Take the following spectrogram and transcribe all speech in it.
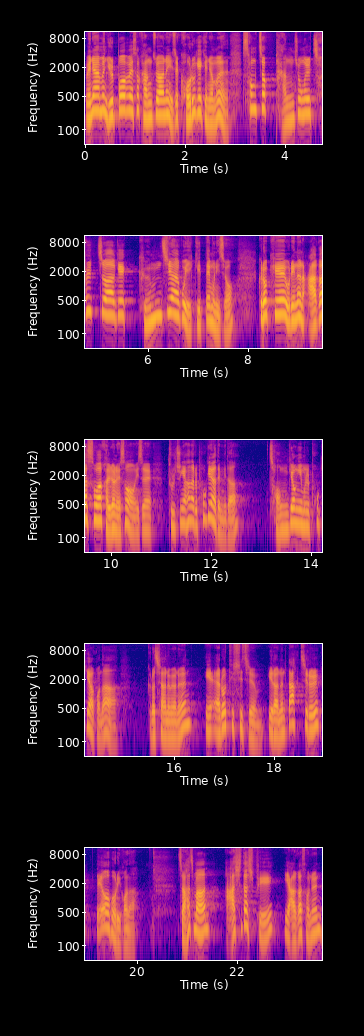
왜냐하면 율법에서 강조하는 이제 거룩의 개념은 성적 방종을 철저하게 금지하고 있기 때문이죠. 그렇게 우리는 아가서와 관련해서 이제 둘 중에 하나를 포기해야 됩니다. 정경임을 포기하거나 그렇지 않으면은 이 에로티시즘이라는 딱지를 떼어버리거나 자 하지만 아시다시피 이 아가서는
